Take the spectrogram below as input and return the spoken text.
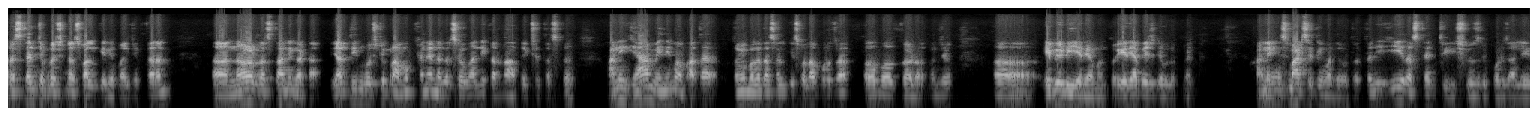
रस्त्यांचे प्रश्न सॉल्व्ह केले पाहिजेत. कारण नळ रस्ता आणि गटा या तीन गोष्टी प्रामुख्याने नगरसेवकांनी करणं अपेक्षित असतं. आणि ह्या मिनिमम आता तुम्ही बघत असाल की सोलापूरचा अ ब कड म्हणजे एबीडी एरिया म्हणतो एरिया बेस्ड डेव्हलपमेंट आणि स्मार्ट सिटीमध्ये होतं. तरीही रस्त्यांचे इश्यूज रिपोर्ट झाले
